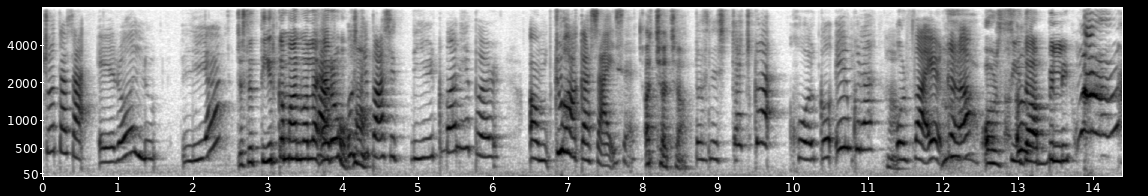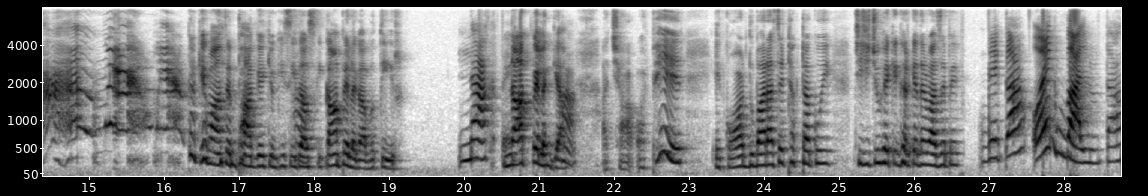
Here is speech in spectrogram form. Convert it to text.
छोटा सा एरो लिया। जैसे तीर कमान वाला हाँ, एरो उसके हाँ। पास एक तीर कमान है पर चूहा का साइज़ है। अच्छा अच्छा। तो उसने स्ट्रेच करा होल को एम करा हाँ। और फायर करा। और सीधा बिल्ली। करके वहाँ से भाग गई क्योंकि सीधा हाँ. उसकी कहाँ पे लगा वो तीर। नाक पे। नाक पे लग गया। हाँ। अच्छा और फिर एक और दोबारा से ठक ठक हुई चीची चूहे के घर के दरवाजे पे। देखा? और एक बालू था।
